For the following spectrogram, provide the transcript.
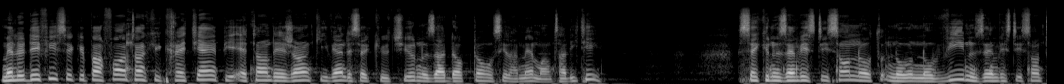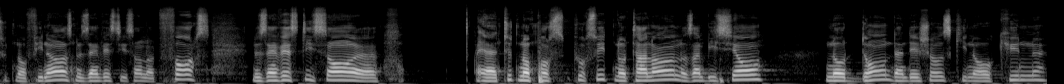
Mais le défi, c'est que parfois, en tant que chrétiens, puis étant des gens qui viennent de cette culture, nous adoptons aussi la même mentalité. C'est que nous investissons nos, vies, nous investissons toutes nos finances, nous investissons notre force, nous investissons euh, euh, toutes nos poursuites, nos talents, nos ambitions, nos dons dans des choses qui n'ont aucune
